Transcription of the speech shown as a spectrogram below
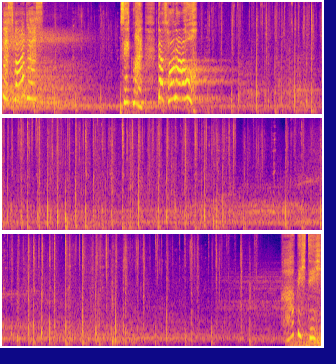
Was war das? Seht mal, da vorne auch. Dich?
